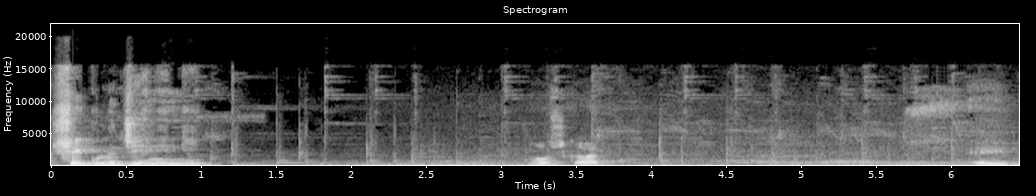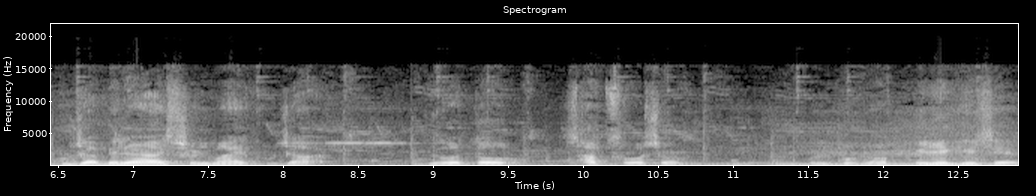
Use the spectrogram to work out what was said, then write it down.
সেগুলো জেনে নিই নমস্কার। এই পূজা বেলেরাশ্বরী মায়ের পূজা বিগত সাতশো বছর পরিপূর্ণ পেরিয়ে গিয়েছে।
